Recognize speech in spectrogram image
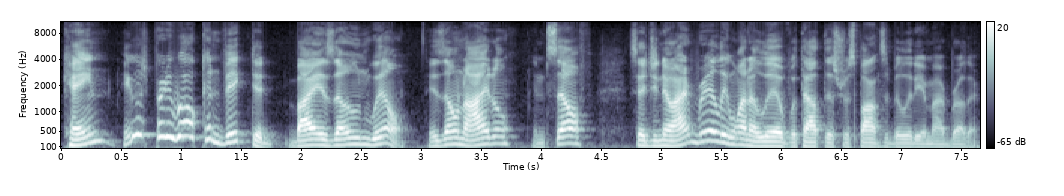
Cain, he was pretty well convicted by his own will. His own idol, himself, said, You know, I really want to live without this responsibility of my brother.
